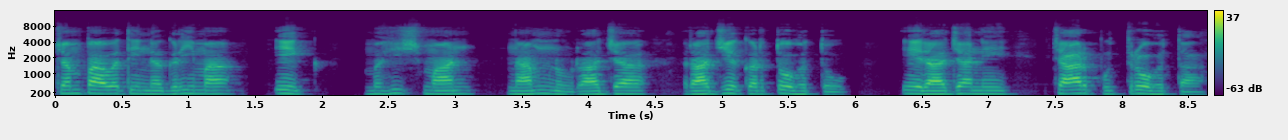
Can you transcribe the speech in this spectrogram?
ચંપાવતી નગરીમાં એક મહિષ્માન નામનો રાજા રાજ્ય કરતો હતો. એ રાજાને ચાર પુત્રો હતા.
